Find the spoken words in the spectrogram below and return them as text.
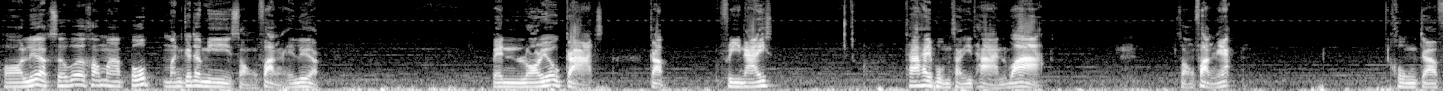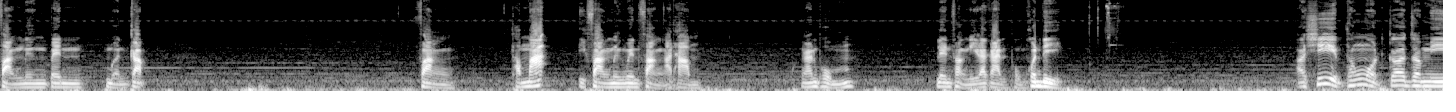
พอเลือกเซิร์ฟเวอร์เข้ามาปุ๊บ มันก็จะมี 2 ฝั่งให้เลือก เป็น Royal Guard กับ Free Knights ถ้าให้ผมสันนิษฐานว่าสองฝั่งเนี้ย คงจะฝั่งหนึ่งเป็นเหมือนกับ ฝั่งธรรมะ อีกฝั่งหนึ่งเป็นฝั่งอาธรรม งั้นผมเล่นฝั่งนี้แล้วกัน ผมคนดี อาชีพทั้งหมดก็จะมี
